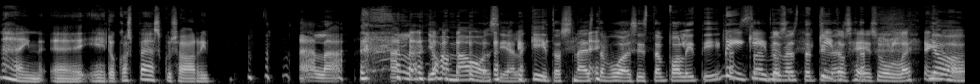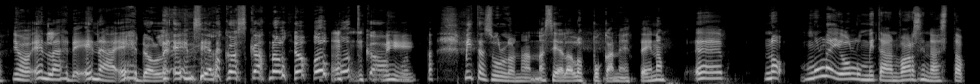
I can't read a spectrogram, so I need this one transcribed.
näin eh, ehdokas Pääskysaari. Älä, älä. Johan mä oon siellä. Kiitos näistä vuosista politiikassa. Niin, kiitos, hyvästä kiitos työstä. hei sulle. Joo, joo, en lähde enää ehdolle. En siellä koskaan ole ollutkaan. Niin. mutta mitä sulla on Anna siellä loppukaneetteina? Ö, No, mulla ei ollut mitään varsinaista,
